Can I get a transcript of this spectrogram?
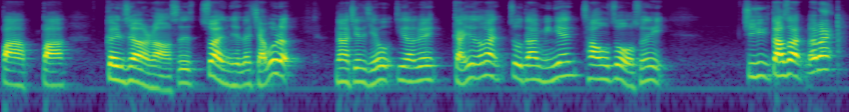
八八，跟上老师赚钱的脚步了。那今天节目就到这边，感谢收看，祝大家明天操作顺利。继续大赚，拜拜。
